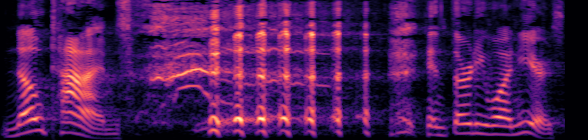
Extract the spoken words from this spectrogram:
no times in 31 years.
